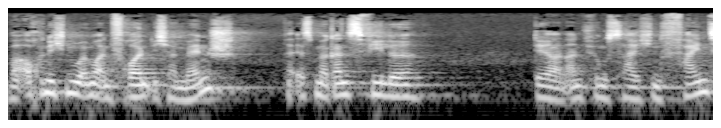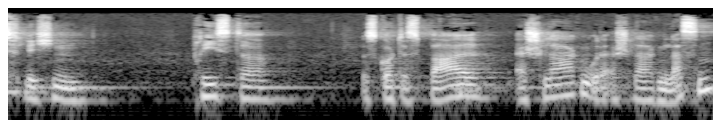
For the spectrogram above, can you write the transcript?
War auch nicht nur immer ein freundlicher Mensch, da ist mal ganz viele der in Anführungszeichen feindlichen Priester des Gottes Baal erschlagen oder erschlagen lassen.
